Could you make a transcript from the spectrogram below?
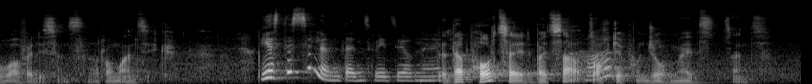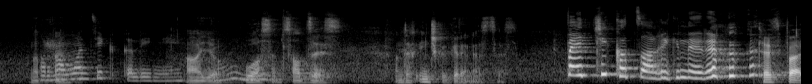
ու ավելի sense ռոմանտիկ։ Ես տեսել եմ տենց վիդեոներ։ Դա փորձ էր, բայց սա ծաղկե փունջով մեծ sense մտնեմ։ Ռոմանտիկ կլինի։ Այո, ու ասեմ սա ձեզ։ Այնտեղ ինչ կգրեն ես ձեզ։ Պետք չի քո ծաղիկները։ Քեզ բայ։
